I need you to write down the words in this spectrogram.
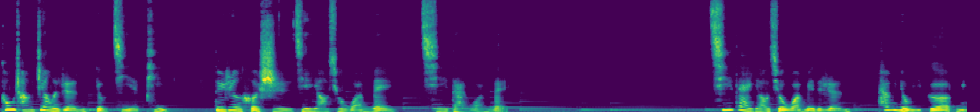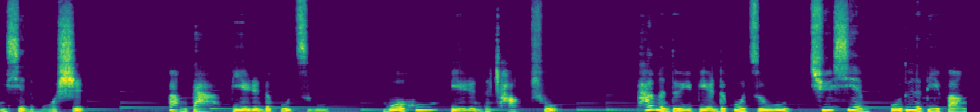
通常这样的人有洁癖，对任何事皆要求完美，期待完美。期待要求完美的人，他们有一个明显的模式：放大别人的不足。模糊别人的长处，他们对于别人的不足、缺陷、不对的地方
